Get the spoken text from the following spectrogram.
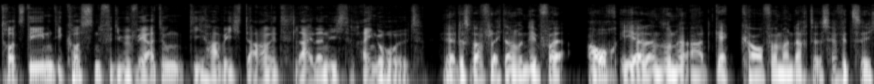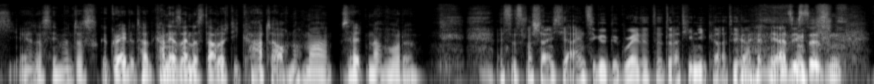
Trotzdem, die Kosten für die Bewertung, die habe ich damit leider nicht reingeholt. Ja, das war vielleicht auch in dem Fall auch eher dann so eine Art Gag-Kauf, weil man dachte, ist ja witzig, äh, dass jemand das gegradet hat. Kann ja sein, dass dadurch die Karte auch nochmal seltener wurde. Es ist wahrscheinlich die einzige gegradete Dratini-Karte, ja. ja, siehst du, es ist ein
